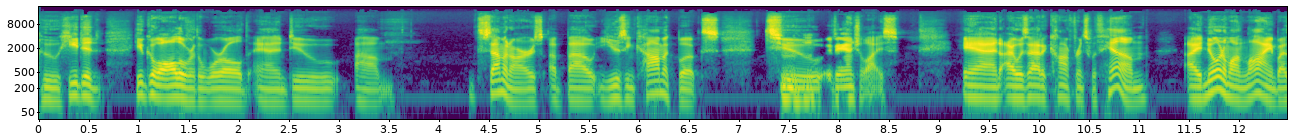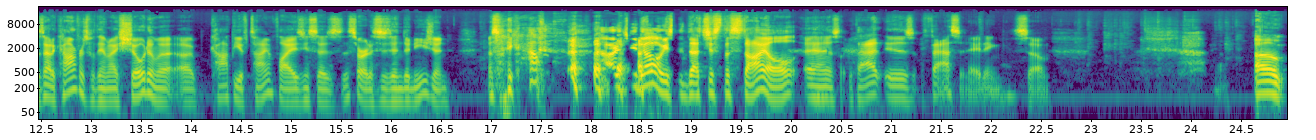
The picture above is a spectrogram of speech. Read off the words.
who he did he'd go all over the world and do um, seminars about using comic books to evangelize and i was at a conference with him i had known him online but i was at a conference with him and i showed him a, a copy of time flies and he says this artist is indonesian. I was like how, how did you know? He said that's just the style and like, that is fascinating. So Um,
